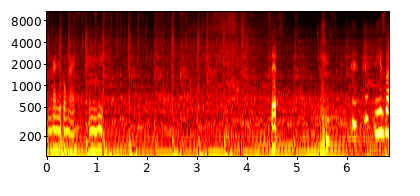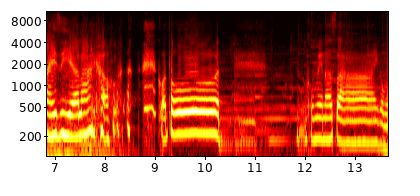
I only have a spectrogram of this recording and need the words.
ยิงกันอยู่ตรงไหนนี่นี่เซ็ตนิสัยเสียลาดเขา ขอโทษคงไม่น่าสายคงไ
